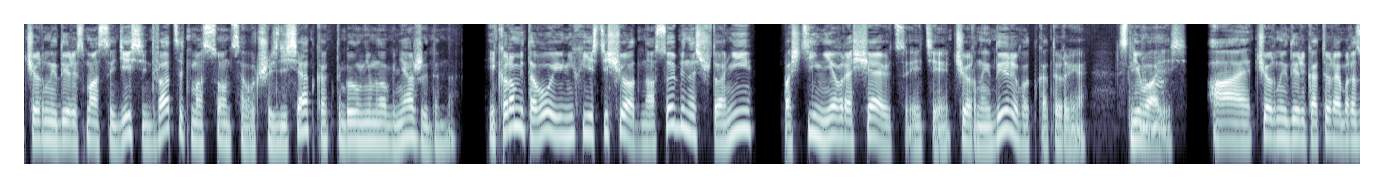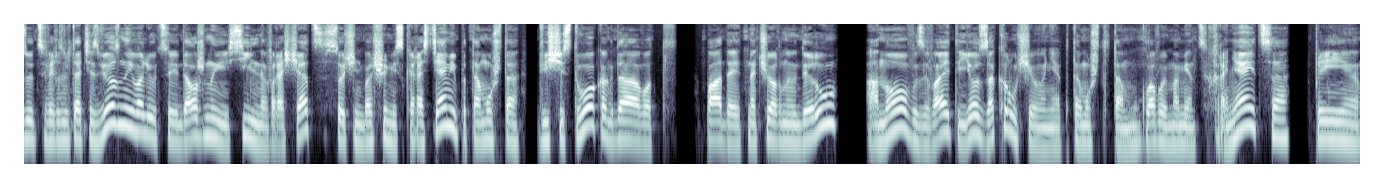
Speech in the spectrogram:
черные дыры с массой 10-20 масс Солнца, а вот 60 как-то было немного неожиданно. И кроме того, у них есть еще одна особенность, что они почти не вращаются, эти черные дыры, вот, которые сливались. А черные дыры, которые образуются в результате звездной эволюции, должны сильно вращаться с очень большими скоростями, потому что вещество, когда вот падает на черную дыру, оно вызывает ее закручивание, потому что там угловой момент сохраняется при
